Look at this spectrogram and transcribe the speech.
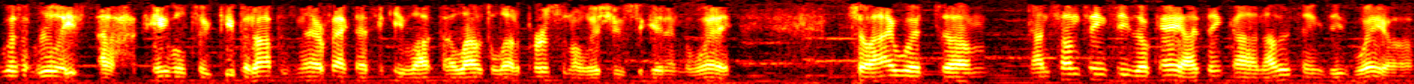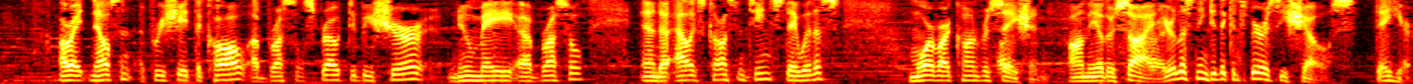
wasn't really uh, able to keep it up. As a matter of fact, I think he lo- allows a lot of personal issues to get in the way. So I would, um, on some things he's okay. I think on other things he's way off. All right, Nelson, appreciate the call. A Brussels sprout to be sure. New May uh, Brussels. And uh, Alex Constantine, stay with us. More of our conversation on the other side. Right. You're listening to The Conspiracy Show. Stay here.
